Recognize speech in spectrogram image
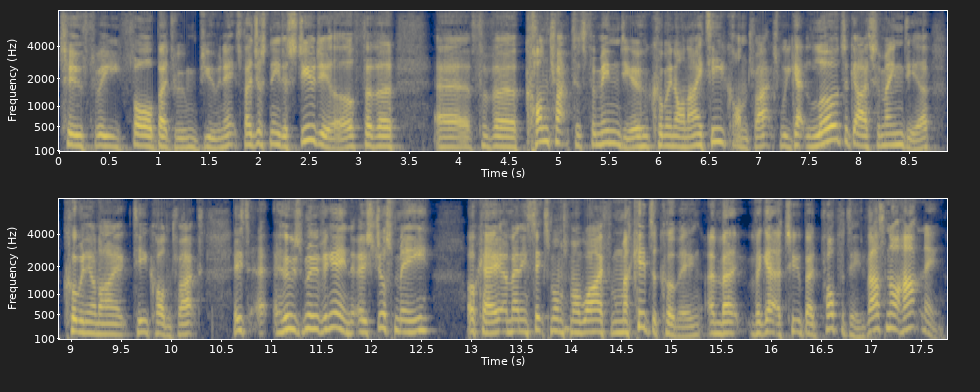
two, three, four bedroom units. They just need a studio for the uh, for the contractors from India who come in on IT contracts. We get loads of guys from India coming in on IT contracts. It's, uh, who's moving in? It's just me. Okay, and then in six months, my wife and my kids are coming, and they, they get a two bed property. That's not happening.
